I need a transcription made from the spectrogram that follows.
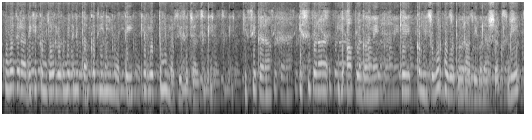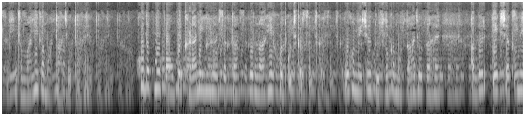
قوت ارادی کے کمزور لوگوں میں اتنی طاقت ہی نہیں ہوتی کہ وہ اپنی مرضی سے چل سکے اسی طرح اسی طرح یہ آپ لگا لیں کہ کمزور قوت و ارادی والا شخص بھی زمانے کا محتاج ہوتا ہے۔ خود اپنے پاؤں پر کھڑا نہیں ہو سکتا اور نہ ہی خود کچھ کر سکتا ہے۔ وہ ہمیشہ دوسروں کا محتاج ہوتا ہے۔ اگر ایک شخص نے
